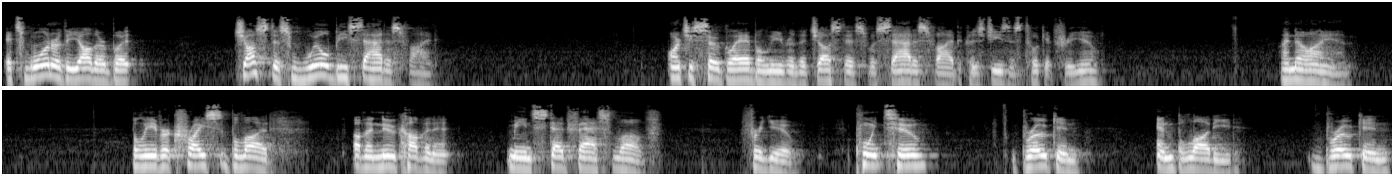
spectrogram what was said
It's one or the other, but justice will be satisfied. Aren't you so glad, believer, that justice was satisfied because Jesus took it for you? I know I am. Believer, Christ's blood of the new covenant means steadfast love for you. Point two, broken and bloodied. Broken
